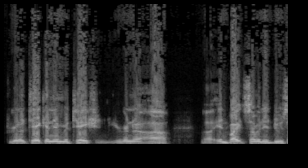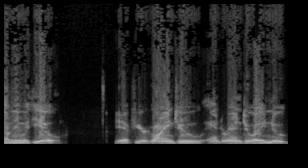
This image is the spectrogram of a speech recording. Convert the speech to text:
if you're going to take an invitation, you're going to uh, uh, invite somebody to do something with you, if you're going to enter into a new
